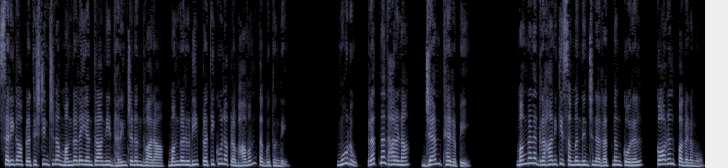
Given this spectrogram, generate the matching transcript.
సరిగా ప్రతిష్ఠించిన మంగళ యంత్రాన్ని ధరించడం ద్వారా మంగళుడి ప్రతికూల ప్రభావం తగ్గుతుంది. మూడు రత్నధారణ జెమ్ థెరపీ. మంగళ గ్రహానికి సంబంధించిన రత్నం కోరల్ కోరల్ పగడము.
